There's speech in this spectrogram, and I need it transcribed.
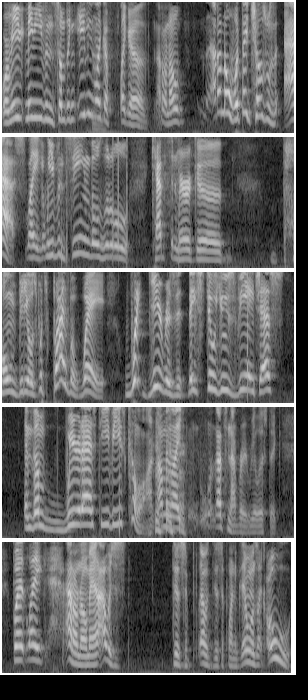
or maybe maybe even something even like a like a I don't know I don't know what they chose was ass. Like we've been seeing those little Captain America home videos. Which, by the way, what year is it? They still use VHS and them weird ass TVs. Come on, I mean, like that's not very realistic. But like, I don't know, man. I was just dis- I was disappointed. 'cause Everyone's like, oh,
